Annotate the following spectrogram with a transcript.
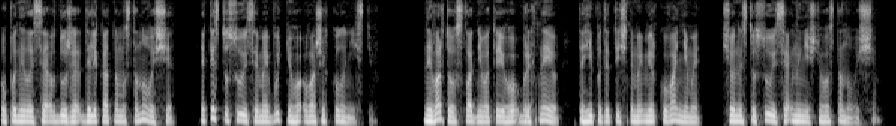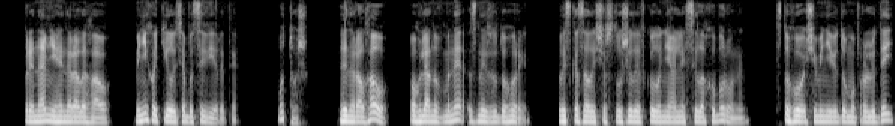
опинилися в дуже делікатному становищі, яке стосується майбутнього ваших колоністів. Не варто ускладнювати його брехнею та гіпотетичними міркуваннями, що не стосуються нинішнього становища. Принаймні, генерале Гао, мені хотілося б це вірити. Отож, генерал Гао оглянув мене знизу до гори. Ви сказали, що служили в колоніальних силах оборони. З того, що мені відомо про людей,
